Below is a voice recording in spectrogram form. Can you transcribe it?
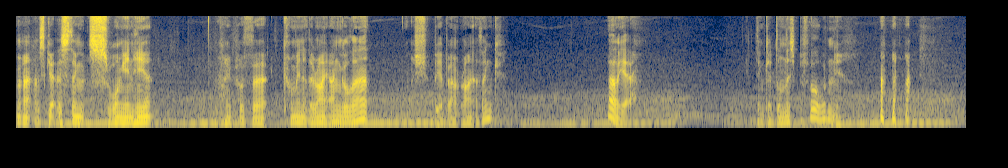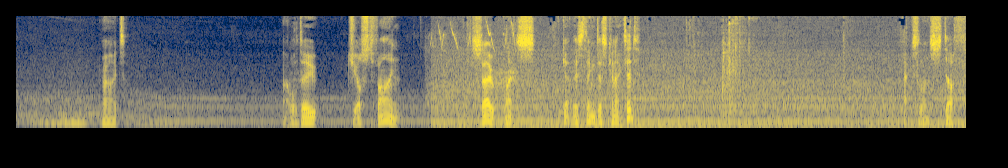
Right, let's get this thing swung in here. Hope I've uh, come in at the right angle there. Should be about right, I think. Oh, yeah. Think I'd done this before, wouldn't you? right. That will do just fine. So, let's get this thing disconnected. Excellent stuff.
